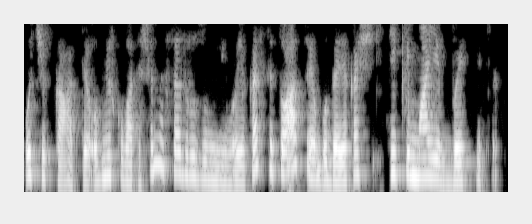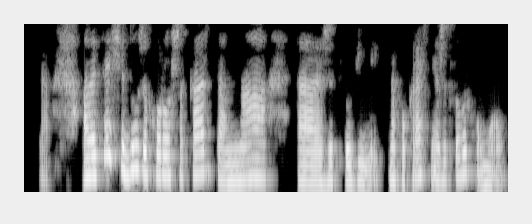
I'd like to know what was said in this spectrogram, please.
почекати, обміркувати. Ще не все зрозуміло. Якась ситуація буде, яка тільки має висвітлитися. Але це ще дуже хороша карта на е, житлові, на покращення житлових умов.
